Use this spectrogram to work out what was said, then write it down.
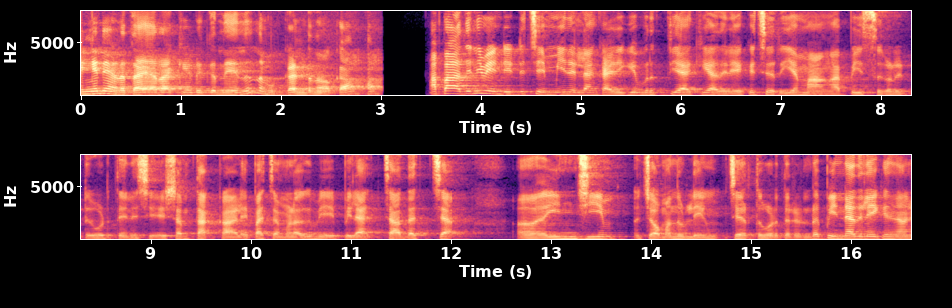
എങ്ങനെയാണ് തയ്യാറാക്കി എടുക്കുന്നതെന്ന് നമുക്ക് കണ്ടു നോക്കാം. അപ്പോൾ അതിന് വേണ്ടിയിട്ട് ചെമ്മീനെല്ലാം കഴുകി വൃത്തിയാക്കി അതിലേക്ക് ചെറിയ മാങ്ങാ പീസുകൾ ഇട്ട് കൊടുത്തതിന് ശേഷം തക്കാളി പച്ചമുളക് വേപ്പില ചതച്ച ഇഞ്ചിയും ചുമന്നുള്ളിയും ചേർത്ത് കൊടുത്തിട്ടുണ്ട്. പിന്നെ അതിലേക്ക് ഞാൻ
